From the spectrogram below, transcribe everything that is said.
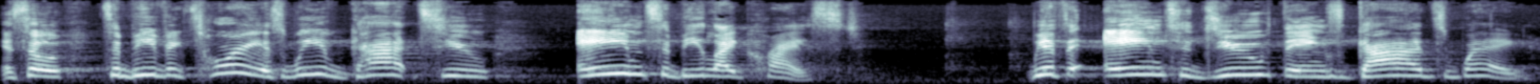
And so, to be victorious, we've got to aim to be like Christ. We have to aim to do things God's way.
